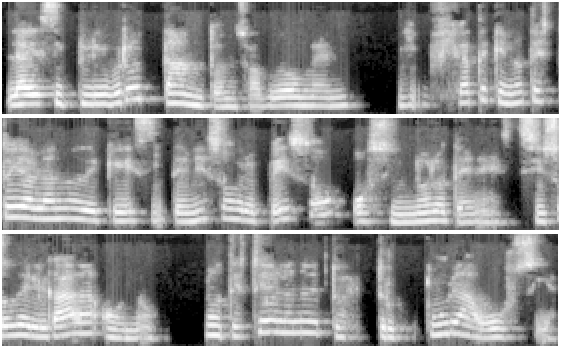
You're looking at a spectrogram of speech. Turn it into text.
la desequilibró tanto en su abdomen. Y fíjate que no te estoy hablando de que si tenés sobrepeso o si no lo tenés, si sos delgada o no. No, te estoy hablando de tu estructura ósea,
